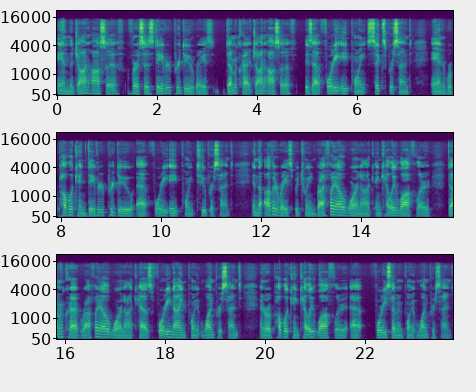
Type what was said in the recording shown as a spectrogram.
In the Jon Ossoff versus David Perdue race, Democrat Jon Ossoff is at 48.6% and Republican David Perdue at 48.2%. In the other race between Raphael Warnock and Kelly Loeffler, Democrat Raphael Warnock has 49.1% and Republican Kelly Loeffler at 47.1%.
